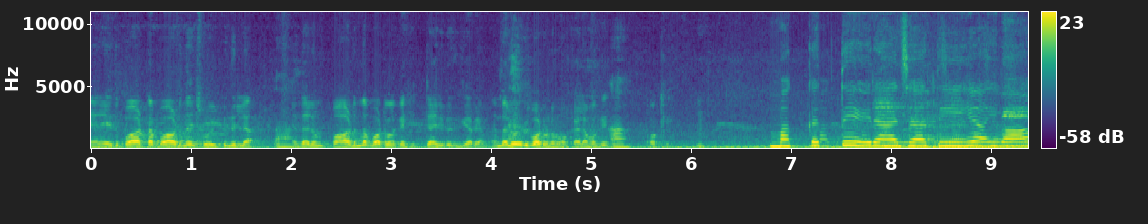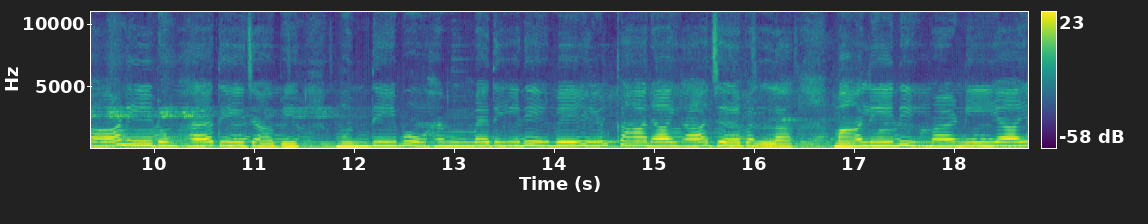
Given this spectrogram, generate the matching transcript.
ഞാൻ ഏത് പാട്ടാ പാടുന്നത് ചോദിക്കുന്നില്ല. എന്തായാലും പാടുന്ന പാട്ടുകളൊക്കെ ഹിറ്റ് ആയിരിക്കും എനിക്കറിയാം. എന്തായാലും ഒരു പാട്ടുകൂടെ നോക്കാം നമുക്ക്. ഓക്കെ. മക്കത്തെ രാജാത്തിയായി വാണിടും ഹദീജാബി മുന്തി മുഹമ്മദിനെ വേൾക്കാനായി ഹാജബല്ല. മാലിനി മണിയായ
